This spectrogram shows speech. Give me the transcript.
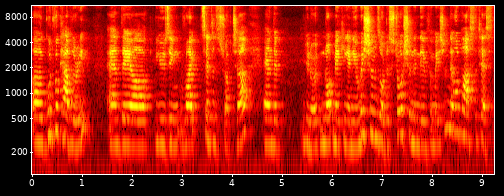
a good vocabulary and they are using right sentence structure and they're you know, not making any omissions or distortion in the information, they will pass the test.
